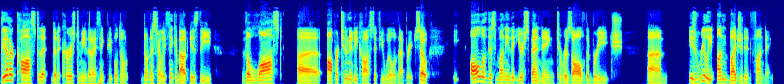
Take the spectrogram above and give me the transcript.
The other cost that, that occurs to me that I think people don't don't necessarily think about is the the lost uh, opportunity cost, if you will, of that breach. So all of this money that you're spending to resolve the breach um, is really unbudgeted funding.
